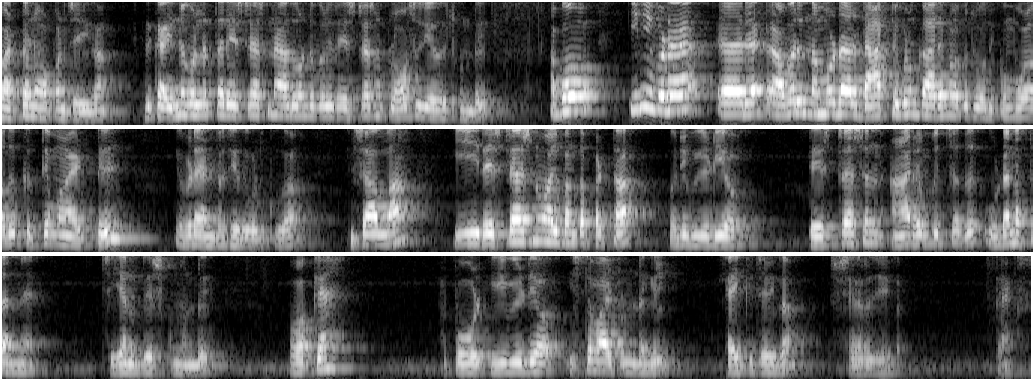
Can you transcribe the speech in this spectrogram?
ബട്ടൺ ഓപ്പൺ ചെയ്യുക. ഇത് കഴിഞ്ഞ കൊല്ലത്തെ രജിസ്ട്രേഷൻ ആയതുകൊണ്ട് ഇവർ രജിസ്ട്രേഷൻ ക്ലോസ് ചെയ്തിട്ടുണ്ട്. അപ്പോൾ ഇനി ഇവിടെ അവർ നമ്മുടെ ഡാറ്റകളും കാര്യങ്ങളൊക്കെ ചോദിക്കുമ്പോൾ അത് കൃത്യമായിട്ട് ഇവിടെ എന്റർ ചെയ്ത് കൊടുക്കുക. ഇൻഷാല്ല ഈ രജിസ്ട്രേഷനുമായി ബന്ധപ്പെട്ട ഒരു വീഡിയോ രജിസ്ട്രേഷൻ ആരംഭിച്ചത് ഉടനെ തന്നെ ചെയ്യാൻ ഉദ്ദേശിക്കുന്നുണ്ട്. ഓക്കെ? അപ്പോൾ ഈ വീഡിയോ ഇഷ്ടമായിട്ടുണ്ടെങ്കിൽ ലൈക്ക് ചെയ്യുക ഷെയർ ചെയ്യുക. താങ്ക്സ്.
